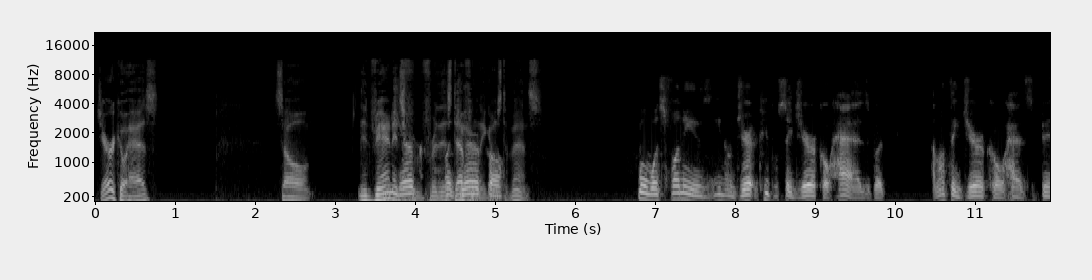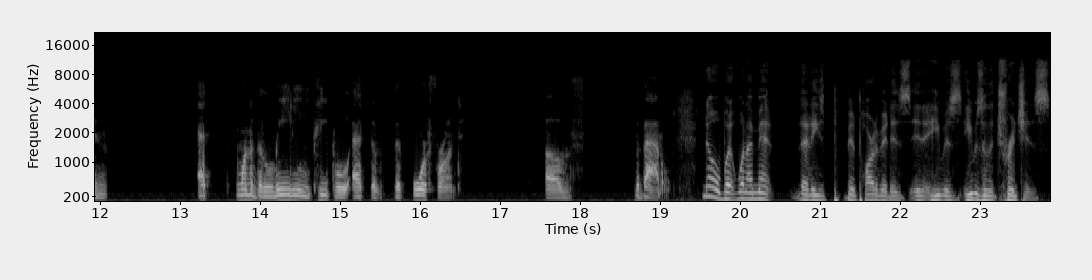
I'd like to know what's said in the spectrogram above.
Jericho has. So the advantage Jer- for, for this definitely Jericho- goes to Vince. Well, what's funny is, you know, Jer- people say Jericho has, but I don't think Jericho has been at one of the leading people at the, the forefront of the battle. No, but what I meant that he's been part of it is he was he was in the trenches.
